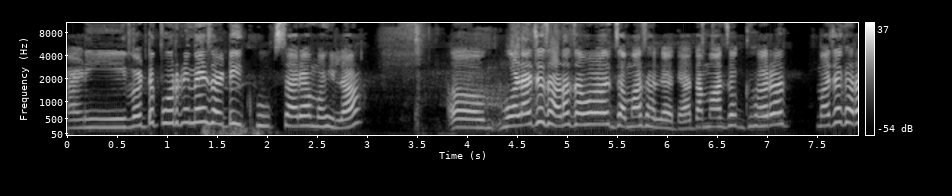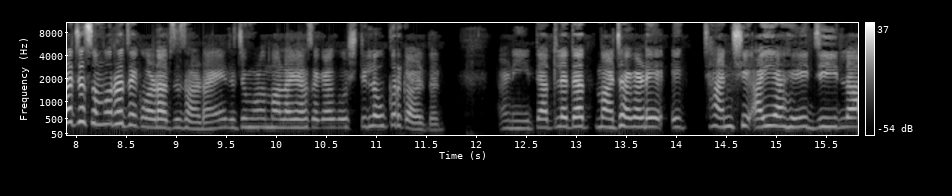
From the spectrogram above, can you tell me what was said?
आणि वटपौर्णिमेसाठी खूप साऱ्या महिला वडाच्या झाडाजवळ जमा झाल्या होत्या. आता माझं घर माझ्या घराच्या समोरच एक वडाचं झाड आहे. त्याच्यामुळे मला या सगळ्या गोष्टी लवकर कळतात. आणि त्यातल्या त्यात माझ्याकडे एक छानशी आई आहे जिला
